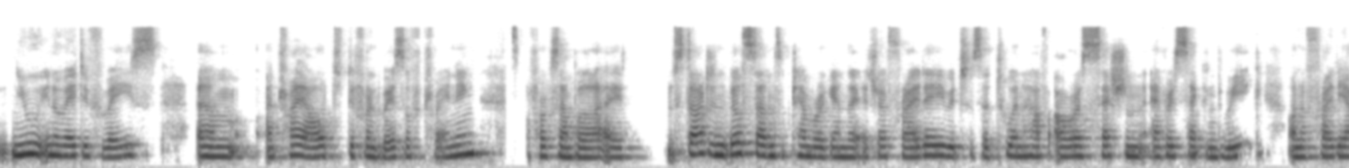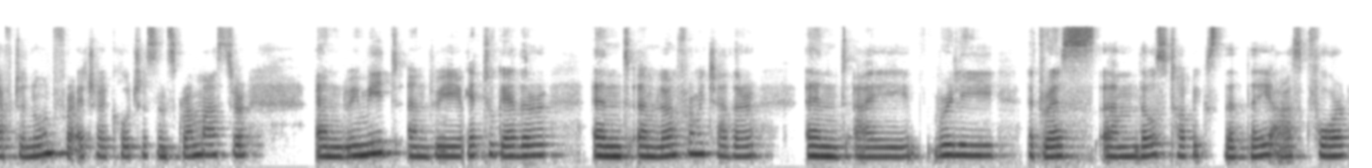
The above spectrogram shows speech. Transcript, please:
new innovative ways. Um, I try out different ways of training. For example, I start in will start in September again the Agile Friday, which is a two and a half hour session every second week on a Friday afternoon for agile coaches and Scrum Master and we meet and we get together and um, learn from each other. And I really address um, those topics that they ask for.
